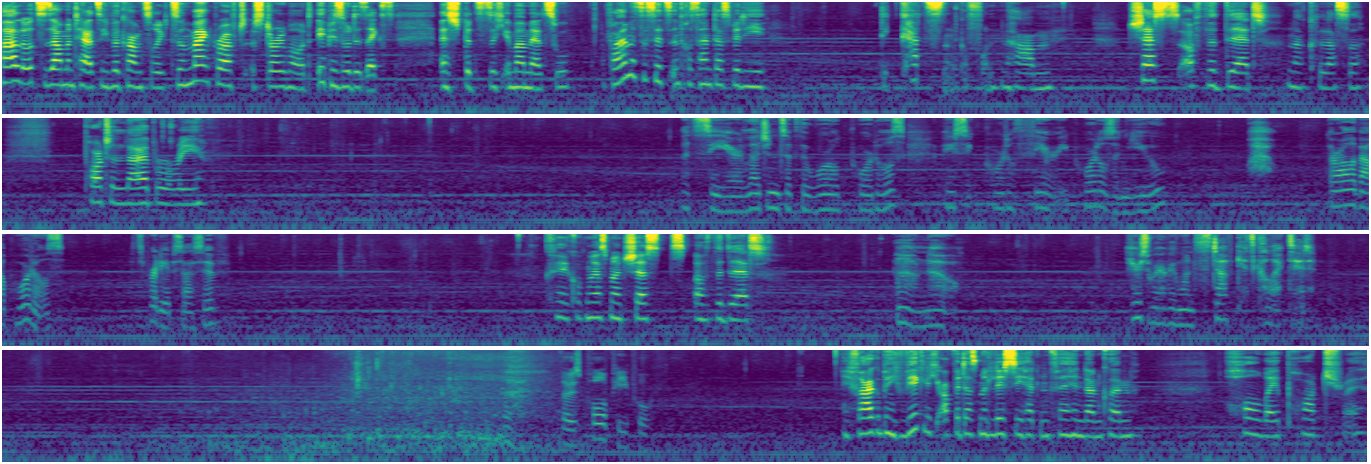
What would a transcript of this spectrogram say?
Hallo zusammen und herzlich willkommen zurück zu Minecraft Story Mode Episode 6. Es spitzt sich immer mehr zu. Vor allem ist es jetzt interessant, dass wir die, die Katzen gefunden haben. Chests of the Dead. Na klasse. Portal Library. Let's see here. Legends of the World Portals. Basic Portal Theory. Portals and you? Wow. They're all about portals. It's pretty obsessive. Okay, gucken wir erstmal Chests of the Dead. Oh no. Here's where everyone's stuff gets collected. Those poor people. Ich frage mich wirklich, ob wir das mit Lissy hätten verhindern können. Hallway Portrait.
